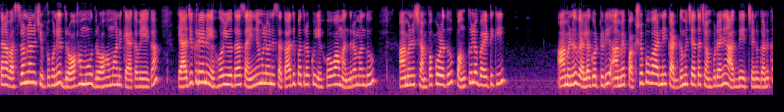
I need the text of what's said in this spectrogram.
తన వస్త్రములను చింపుకుని ద్రోహము ద్రోహము అని కేకవేయగా యాజకుడైన యహోయూద సైన్యములోని శతాధిపతులకు యహోవా మందిరమందు ఆమెను చంపకూడదు. పంక్తుల బయటికి ఆమెను వెళ్ళగొట్టుడి. ఆమె పక్షపు వారిని ఖడ్గము చేత చంపుడని ఆజ్ఞ ఇచ్చాను గనుక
